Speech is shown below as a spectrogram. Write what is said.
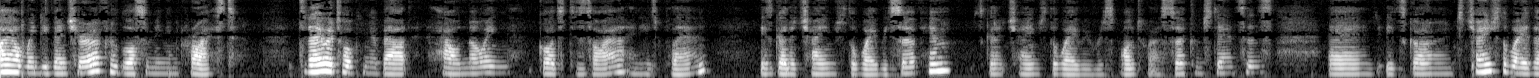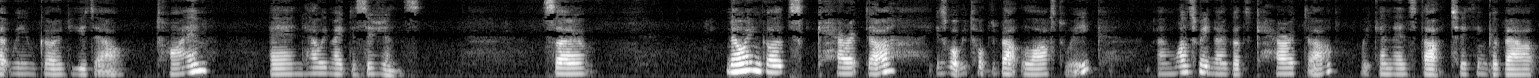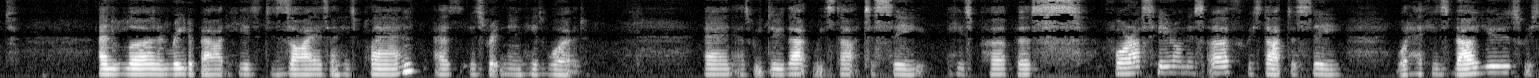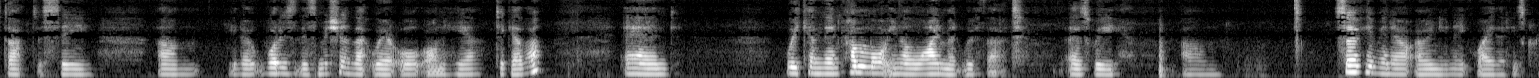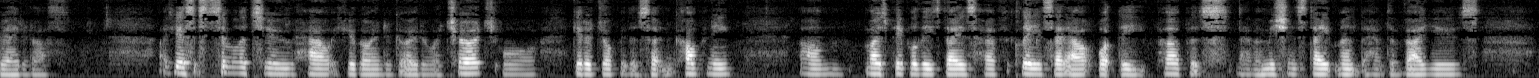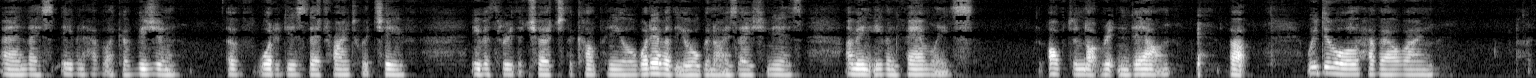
Hi, I'm Wendy Ventura from Blossoming in Christ. Today we're talking about how knowing God's desire and His plan is going to change the way we serve Him, it's going to change the way we respond to our circumstances, and it's going to change the way that we're going to use our time and how we make decisions. So, knowing God's character is what we talked about last week. And once we know God's character, we can then start to think about and learn and read about his desires and his plan as is written in his word. And as we do that, we start to see his purpose for us here on this earth. We start to see what are his values. We start to see, um, you know, what is this mission that we're all on here together. And we can then come more in alignment with that as we um, serve Him in our own unique way that He's created us. I guess it's similar to how if you're going to go to a church or get a job with a certain company, um, most people these days have clearly set out what the purpose, they have a mission statement, they have the values, and they even have like a vision of what it is they're trying to achieve, either through the church, the company, or whatever the organization is. I mean, even families, often not written down, but we do all have our own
